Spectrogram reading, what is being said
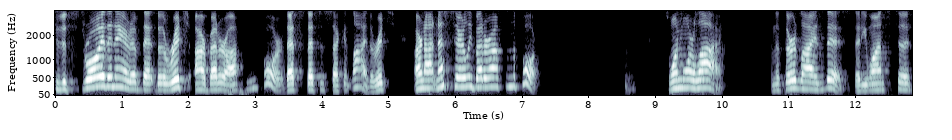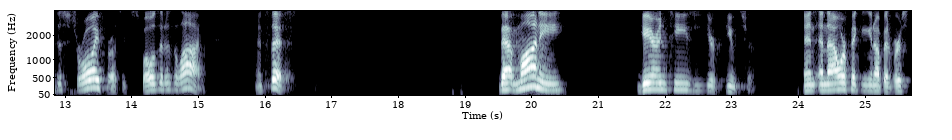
to destroy the narrative that the rich are better off than the poor. That's, that's the second lie. The rich are not necessarily better off than the poor. It's one more lie. And the third lie is this that he wants to destroy for us, expose it as a lie. And it's this that money guarantees your future. And, and now we're picking it up at verse,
